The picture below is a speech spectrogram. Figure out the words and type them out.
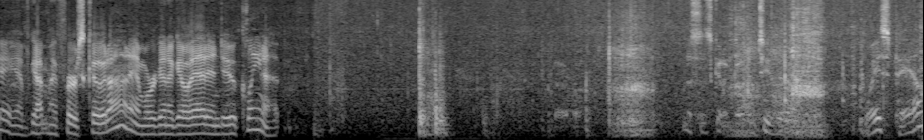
Okay, I've got my first coat on and we're going to go ahead and do a cleanup. This is going to go into the waste pail. The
